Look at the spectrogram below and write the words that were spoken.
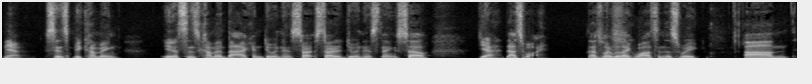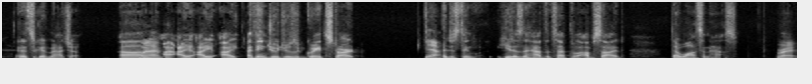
Yeah. Since becoming, you know, since coming back and doing his start, started doing his thing. So, yeah, that's why. That's why we like Watson this week. Um, and it's a good matchup. Um, I, I, I, I, I think Juju's a great start. Yeah. I just think he doesn't have the type of upside that Watson has. Right.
